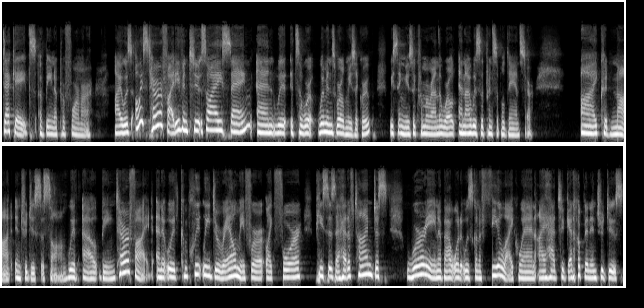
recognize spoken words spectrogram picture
decades of being a performer. I was always terrified, even to, so I sang, and we, it's a wor- women's world music group. We sing music from around the world, and I was the principal dancer. I could not introduce a song without being terrified. And it would completely derail me for like four pieces ahead of time, just worrying about what it was going to feel like when I had to get up and introduce.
